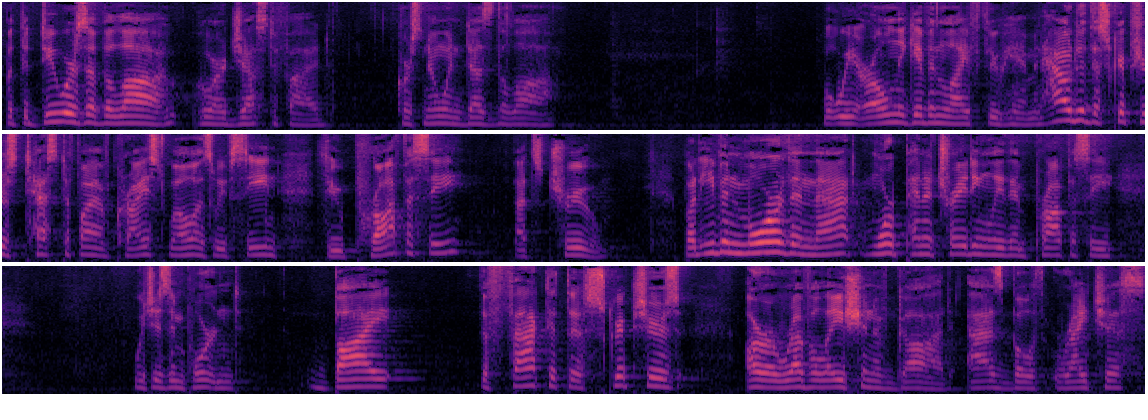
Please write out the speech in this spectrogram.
But the doers of the law who are justified, of course, no one does the law. But we are only given life through him. And how do the scriptures testify of Christ? Well, as we've seen, through prophecy, that's true. But even more than that, more penetratingly than prophecy, which is important, by the fact that the scriptures are a revelation of God as both righteous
